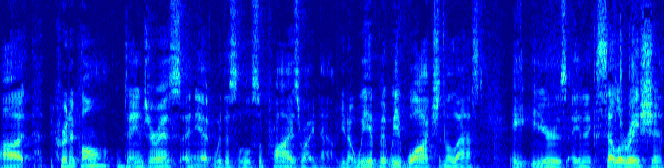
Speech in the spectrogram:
Uh, critical, dangerous, and yet with this little surprise right now. You know, we have we've watched in the last eight years an acceleration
